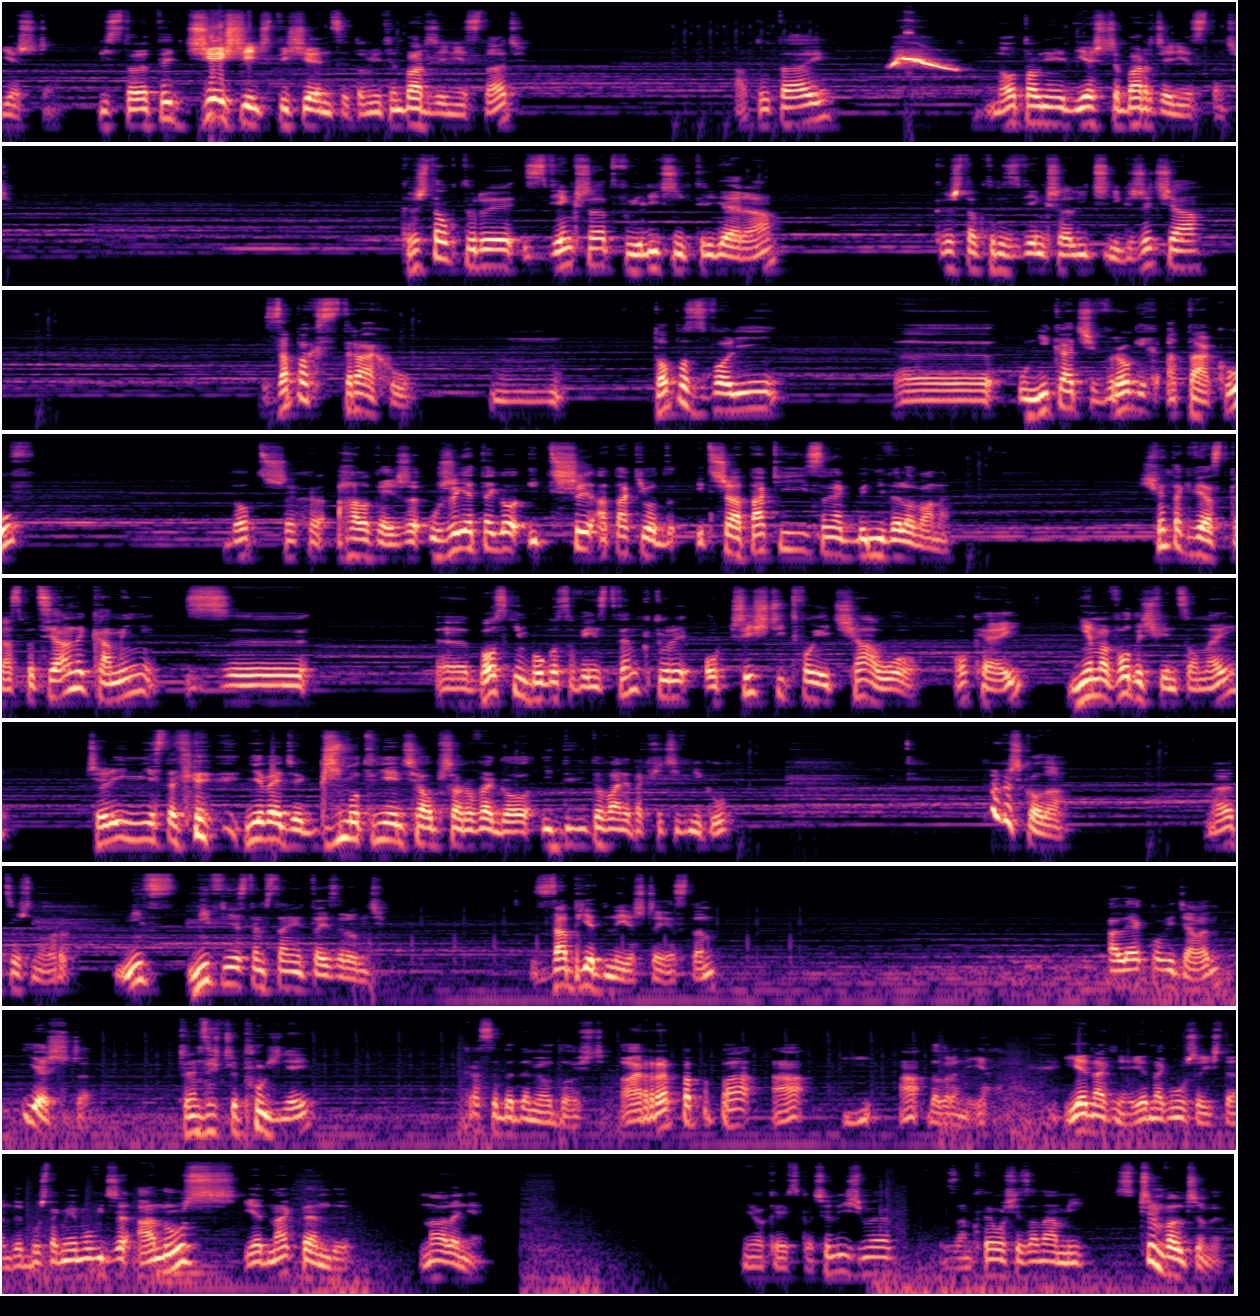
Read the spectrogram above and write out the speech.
Jeszcze. Pistolety 10 tysięcy. To mnie tym bardziej nie stać. A tutaj... No to mnie jeszcze bardziej nie stać. Kryształ, który zwiększa twój licznik triggera. Kryształ, który zwiększa licznik życia. Zapach strachu. Mm, To pozwoli e, unikać wrogich ataków do trzech. ra- Aha, okej, że użyję tego i trzy ataki od... i trzy ataki są jakby niwelowane. Święta Gwiazdka. Specjalny kamień z e, boskim błogosławieństwem, który oczyści twoje ciało. Okej. Nie ma wody święconej, czyli niestety nie będzie grzmotnięcia obszarowego i delitowania tak przeciwników. Trochę szkoda. No ale cóż, no. Nic, nic nie jestem w stanie tutaj zrobić. Za biedny jeszcze jestem. Ale jak powiedziałem, jeszcze. Prędzej czy później. Kasy będę miał dość. A rapapapa, a i a, dobra, nie. Jednak nie, jednak muszę iść tędy, bo już tak mnie mówić, że a nuż, jednak tędy. No ale nie. I okej, skoczyliśmy. Zamknęło się za nami. Z czym walczymy?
